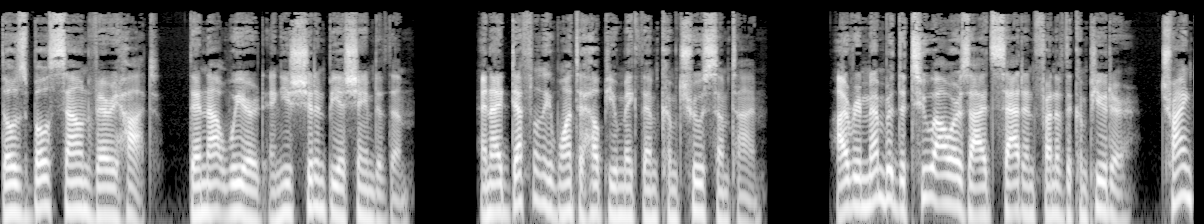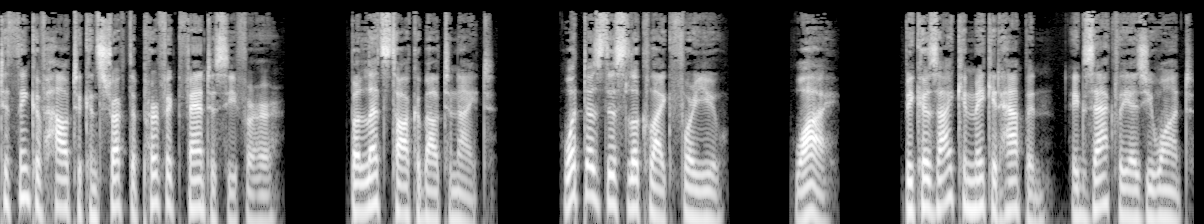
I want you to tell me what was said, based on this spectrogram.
Those both sound very hot, they're not weird and you shouldn't be ashamed of them. And I definitely want to help you make them come true sometime. I remembered the two hours I'd sat in front of the computer, trying to think of how to construct the perfect fantasy for her. But let's talk about tonight. What does this look like for you? Why? Because I can make it happen, exactly as you want.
